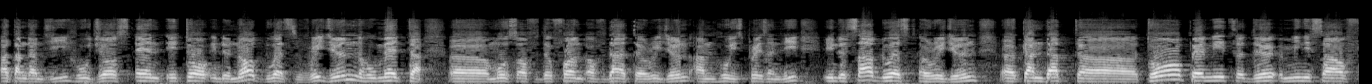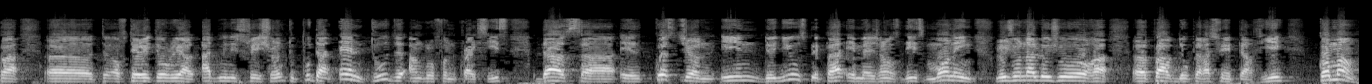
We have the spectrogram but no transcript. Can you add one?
Atangandi, who just ended a tour in the northwest region, who met uh, most of the fund of that uh, region and who is presently in the southwest region, uh, can that uh, tour permit the Minister of, uh, uh, of Territorial Administration to put an end to the anglophone crisis? That's a question in the newspaper Emergence this morning. Le journal Le Jour euh, parle d'opération épervier. Comment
